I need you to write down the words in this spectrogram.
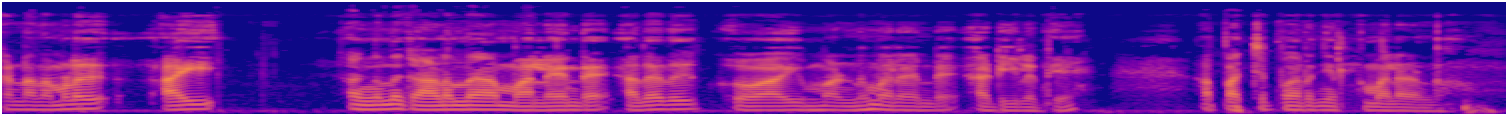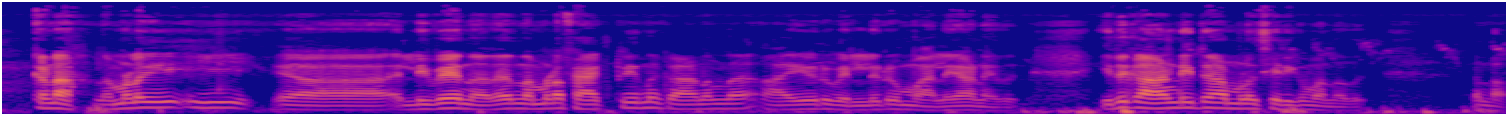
കണ്ട നമ്മൾ ഐ അങ്ങനെ കാണുന്ന ആ മലേന്റെ അതായത് ഈ മണ്ണ് മലേന്റെ അടിയിലെത്തിയേ. ആ പച്ചപ്പ് നിറഞ്ഞിട്ടുള്ള മല കണ്ടോ? കണ്ട നമ്മൾ ഈ ലിവേന്ന് അതായത് നമ്മുടെ ഫാക്ടറിയിൽ നിന്ന് കാണുന്ന ആ ഒരു വലിയൊരു മലയാണിത്. ഇത് കാണിട്ടാണ് നമ്മൾ ശരിക്കും വന്നത്. കണ്ടോ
